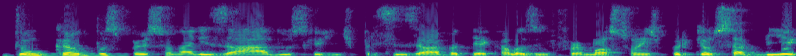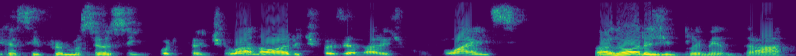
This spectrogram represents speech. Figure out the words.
Então, campos personalizados que a gente precisava ter aquelas informações, porque eu sabia que essa informação ia ser importante lá na hora de fazer análise de compliance, lá na hora de implementar.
